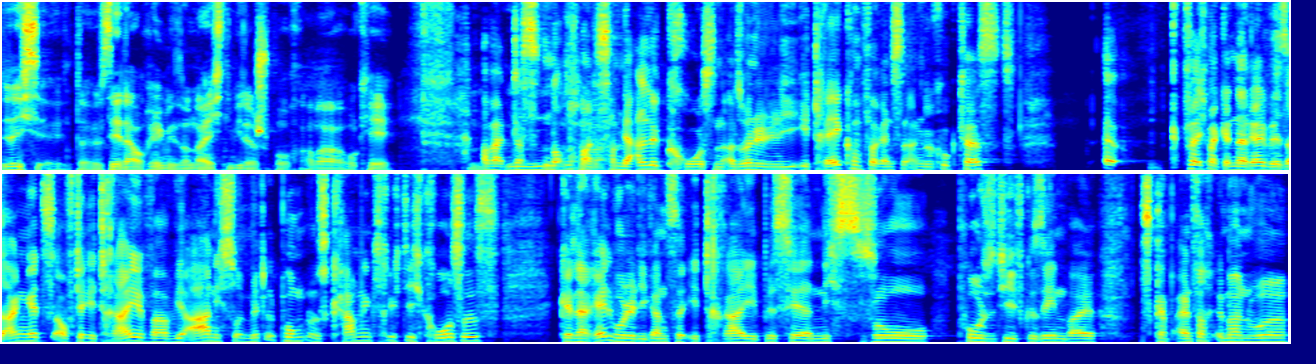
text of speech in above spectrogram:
ich, ich sehe da auch irgendwie so einen leichten Widerspruch, aber okay. Aber das hm, noch, noch mal, das haben ja alle Großen. Also wenn du dir die E3-Konferenzen angeguckt hast, äh, vielleicht mal generell, wir sagen jetzt, auf der E3 war VR nicht so im Mittelpunkt und es kam nichts richtig Großes generell wurde die ganze E3 bisher nicht so positiv gesehen, weil es gab einfach immer nur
